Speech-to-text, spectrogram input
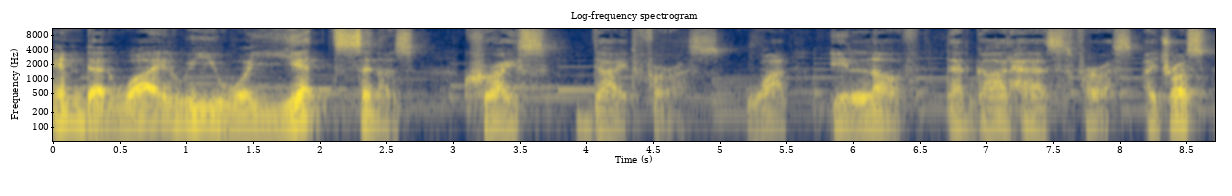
in that while we were yet sinners, Christ died for us. What a love that God has for us. I trust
